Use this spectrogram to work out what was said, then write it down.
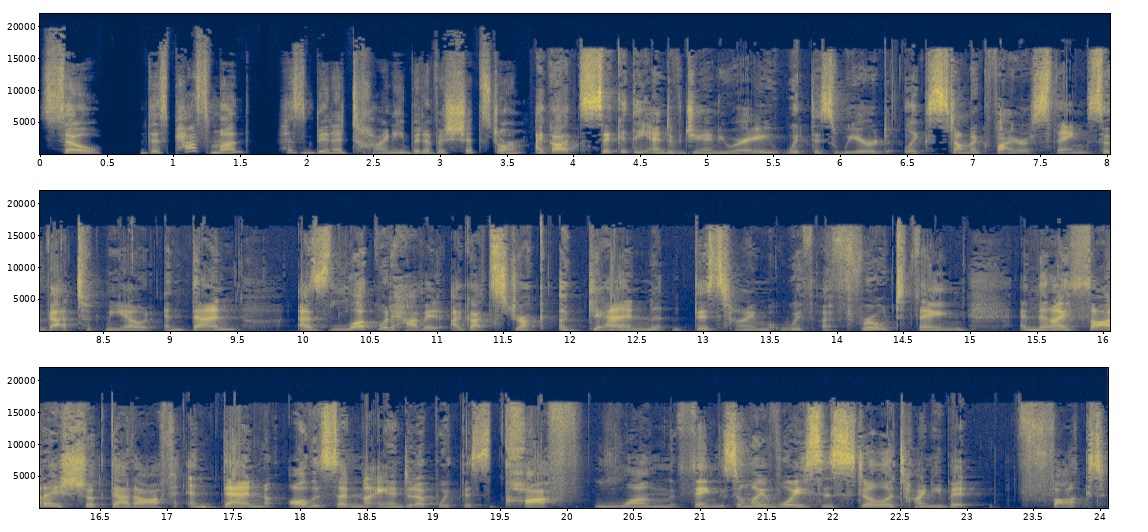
So this past month, has been a tiny bit of a shitstorm. I got sick at the end of January with this weird, like, stomach virus thing. So that took me out. And then, as luck would have it, I got struck again, this time with a throat thing. And then I thought I shook that off. And then all of a sudden, I ended up with this cough lung thing. So my voice is still a tiny bit fucked,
